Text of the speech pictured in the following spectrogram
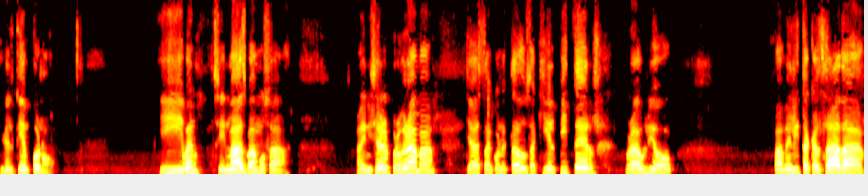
el tiempo no. Y bueno, sin más, vamos a, a iniciar el programa. Ya están conectados aquí el Peter, Braulio, Pamelita Calzada,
